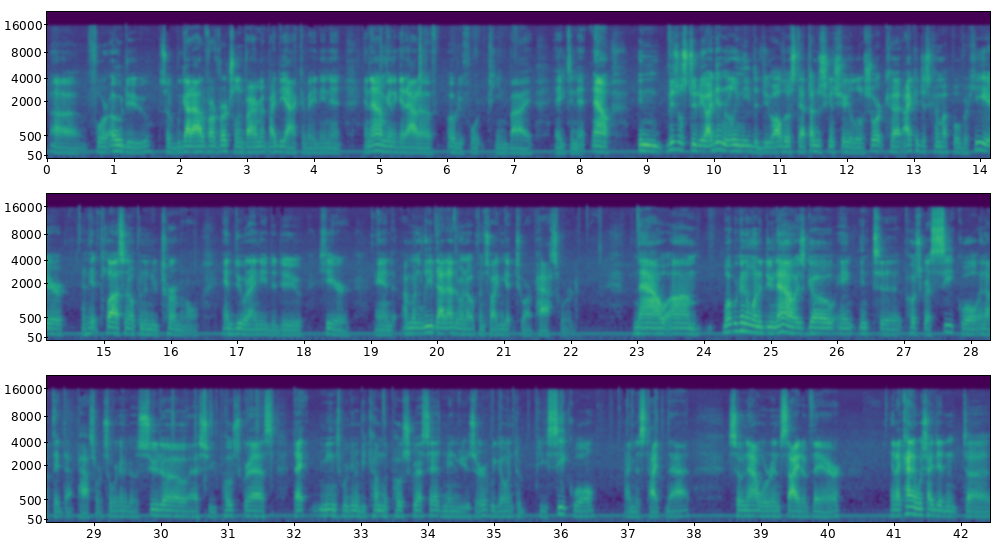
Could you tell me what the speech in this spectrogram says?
uh, for Odoo. So we got out of our virtual environment by deactivating it, and now I'm going to get out of Odoo 14 by exiting it. Now, in Visual Studio, I didn't really need to do all those steps. I'm just going to show you a little shortcut. I could just come up over here and hit plus and open a new terminal and do what I need to do here. And I'm going to leave that other one open so I can get to our password. Now, um, what we're going to want to do now is go in, into PostgreSQL and update that password. So we're going to go sudo su postgres. That means we're going to become the Postgres admin user. We go into psql. I mistyped that. So now we're inside of there. And I kind of wish I didn't uh,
